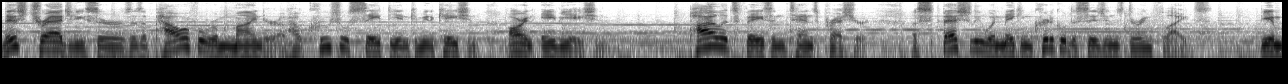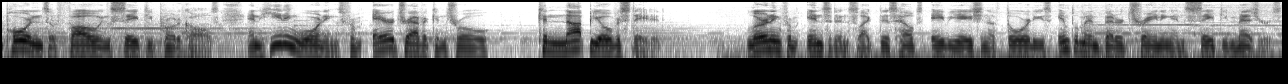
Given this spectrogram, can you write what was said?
This tragedy serves as a powerful reminder of how crucial safety and communication are in aviation. Pilots face intense pressure, especially when making critical decisions during flights. The importance of following safety protocols and heeding warnings from air traffic control cannot be overstated. Learning from incidents like this helps aviation authorities implement better training and safety measures,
